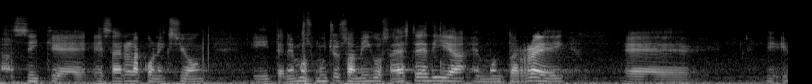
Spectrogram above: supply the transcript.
Así que esa era la conexión y tenemos muchos amigos a este día en Monterrey. eh, y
